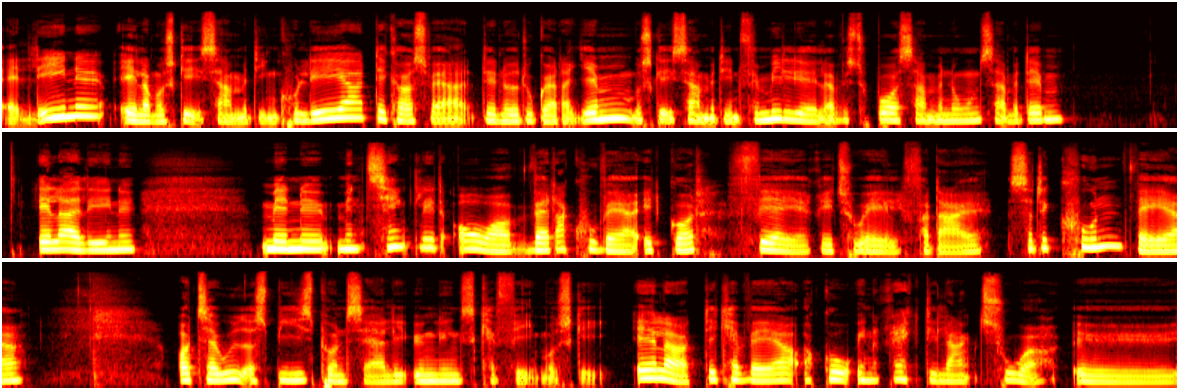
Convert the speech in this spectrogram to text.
alene, eller måske sammen med dine kolleger. Det kan også være, det er noget, du gør derhjemme, måske sammen med din familie, eller hvis du bor sammen med nogen, sammen med dem, eller alene. Men, øh, men tænk lidt over, hvad der kunne være et godt ferieritual for dig. Så det kunne være at tage ud og spise på en særlig yndlingscafé måske. Eller det kan være at gå en rigtig lang tur øh,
